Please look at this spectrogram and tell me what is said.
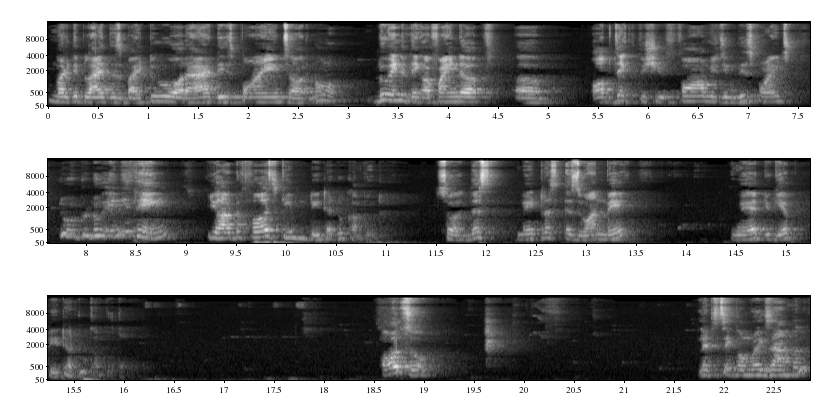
multiply this by 2 or add these points or no do anything or find a, a object which you form using these points. To, to do anything you have to first give data to computer. So this matrix is one way where you give data to computer. Also Let's take one more example.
